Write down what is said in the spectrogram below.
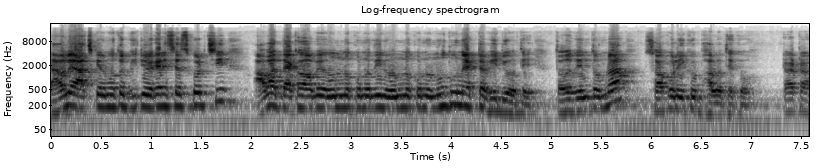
তাহলে আজকের মতো ভিডিও এখানে শেষ করছি। আবার দেখা হবে অন্য কোনো দিন, অন্য কোনো নতুন একটা ভিডিওতে। ততদিন তোমরা সকলেই খুব ভালো থেকো। টাটা।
